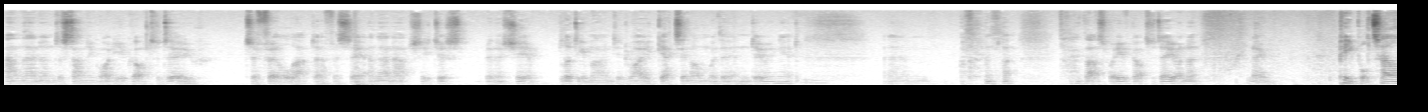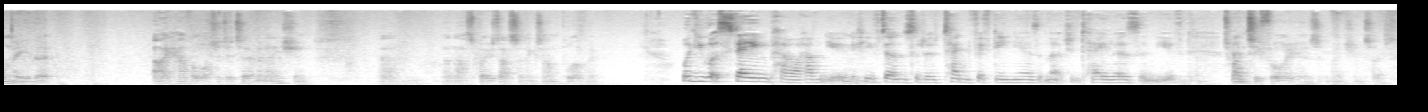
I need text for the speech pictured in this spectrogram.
and then understanding what you've got to do to fill that deficit and then actually just in a sheer bloody minded way getting on with it and doing it. Um, that, that's what you've got to do. And uh, you know, people tell me that I have a lot of determination, um, and I suppose that's an example of it. Well, you've got staying power, haven't you? Mm. If you've done sort of 10, 15 years at Merchant Taylors and you've. Yeah. Twenty four years at Merchant Taylors.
